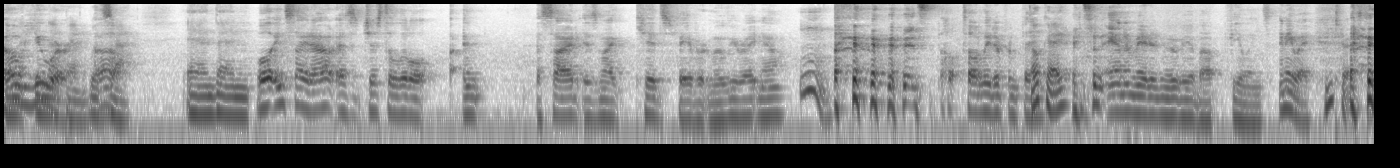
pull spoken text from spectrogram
Oh, you in were. with Oh. Zach, and then Well, Inside Out, as just a little an aside, is my kid's favorite movie right now. it's a totally different thing. Okay. It's an animated movie about feelings. Anyway, Interesting.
